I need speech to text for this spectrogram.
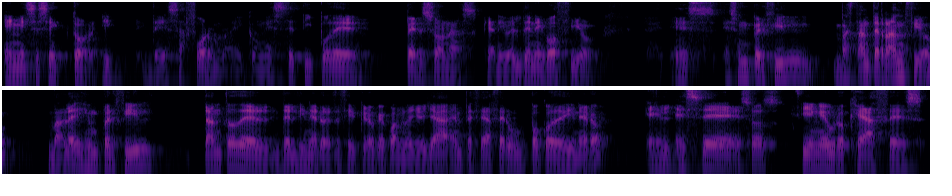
en ese sector y de esa forma y con ese tipo de personas que a nivel de negocio es, es un perfil bastante rancio, ¿vale? Y un perfil tanto del, del, dinero, es decir, creo que cuando yo ya empecé a hacer un poco de dinero, el, ese, esos 100 euros que haces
